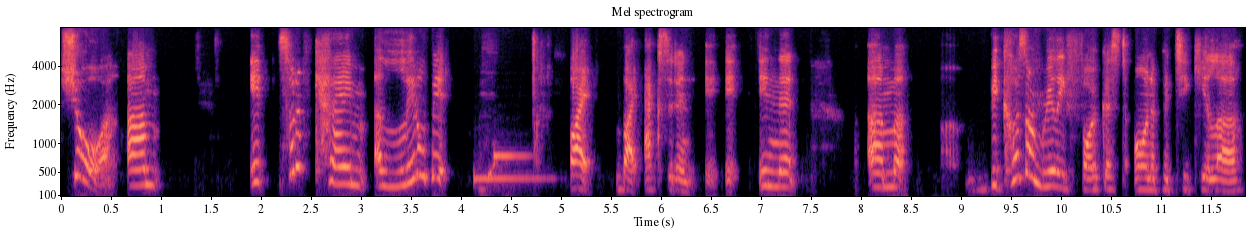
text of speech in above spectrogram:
Sure. Um, it sort of came a little bit by by accident in that um, because I'm really focused on a particular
